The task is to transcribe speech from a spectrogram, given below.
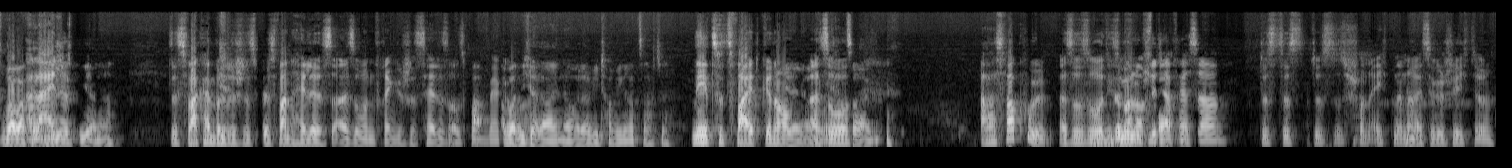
War aber kein Alleine. britisches Bier, ne? Das war kein britisches, es war ein helles, also ein fränkisches helles aus Bamberg. Aber nicht alleine, oder? Wie Tommy gerade sagte. Nee, zu zweit, genau. Ja, ja, also, aber es war cool. Also so diese Immer noch 5-Liter-Fässer, das, das, das ist schon echt eine nice Geschichte.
